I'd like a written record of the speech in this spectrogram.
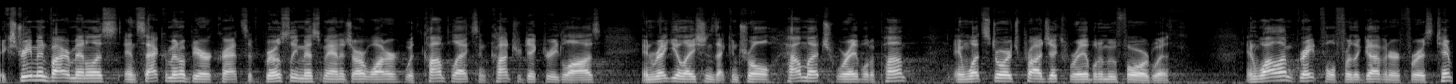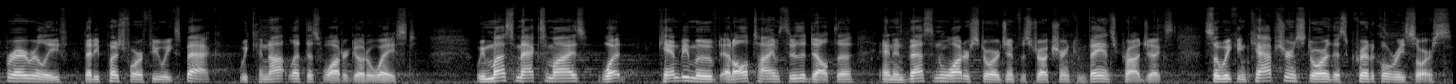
Extreme environmentalists and Sacramento bureaucrats have grossly mismanaged our water with complex and contradictory laws and regulations that control how much we're able to pump and what storage projects we're able to move forward with. And while I'm grateful for the governor for his temporary relief that he pushed for a few weeks back, we cannot let this water go to waste. We must maximize what can be moved at all times through the Delta and invest in water storage infrastructure and conveyance projects so we can capture and store this critical resource.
